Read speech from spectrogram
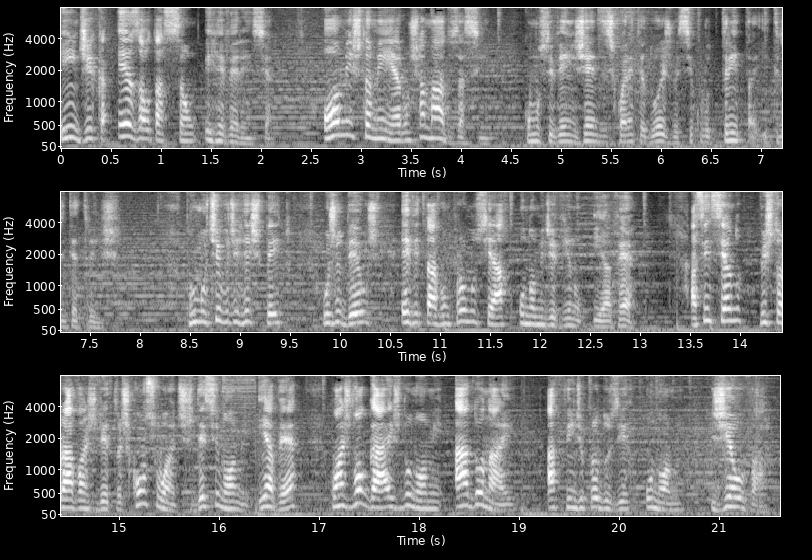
e indica exaltação e reverência. Homens também eram chamados assim, como se vê em Gênesis 42, versículo 30 e 33. Por motivo de respeito, os judeus evitavam pronunciar o nome divino Yahvé, Assim sendo, misturavam as letras consoantes desse nome Yahvé com as vogais do nome Adonai, a fim de produzir o nome Jeová.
